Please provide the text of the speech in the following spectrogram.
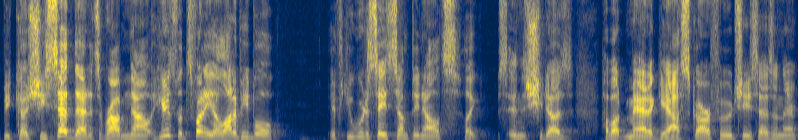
because she said that, it's a problem. Now, here's what's funny a lot of people, if you were to say something else, like, and she does, how about Madagascar food, she says in there?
